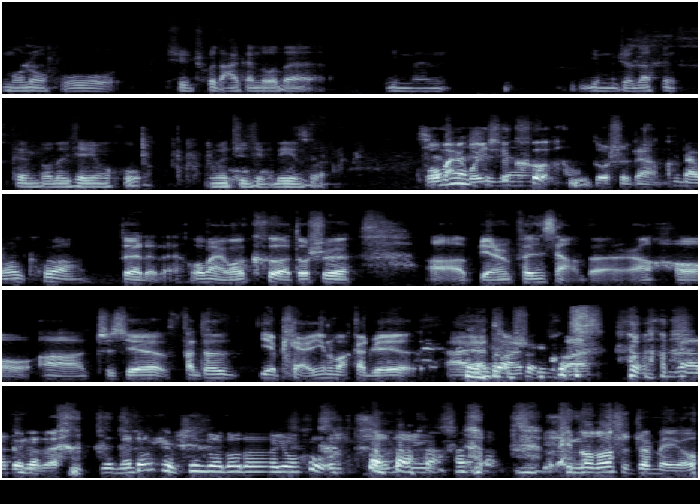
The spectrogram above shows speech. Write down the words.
某种服务。去触达更多的你们，你们觉得很更多的一些用户，你们举几个例子？我买过一些课，都是这样的。你买过课？对对对，我买过课，都是啊别人分享的，然后啊直接反正也便宜了嘛，感觉哎呀，团团，对对对，我们都是拼多多的用户，拼多多是真没有，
